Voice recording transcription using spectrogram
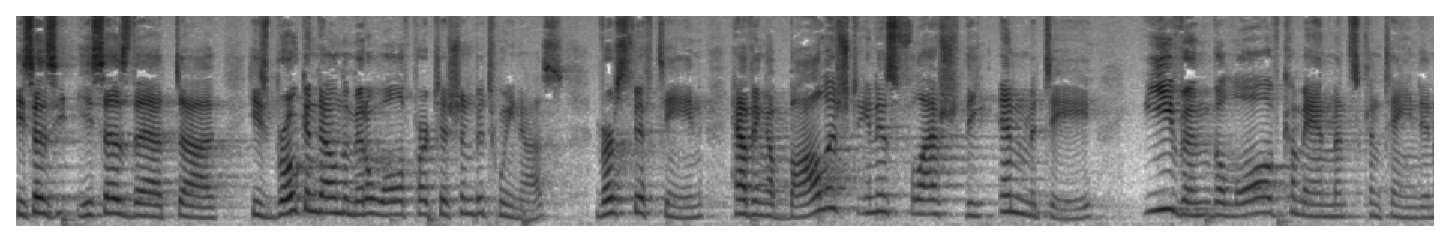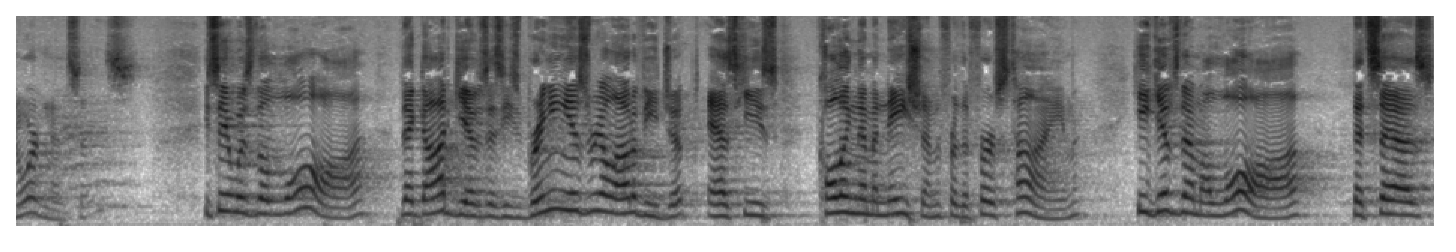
He says, he says that uh, he's broken down the middle wall of partition between us Verse 15, having abolished in his flesh the enmity, even the law of commandments contained in ordinances. You see, it was the law that God gives as he's bringing Israel out of Egypt, as he's calling them a nation for the first time. He gives them a law that says,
